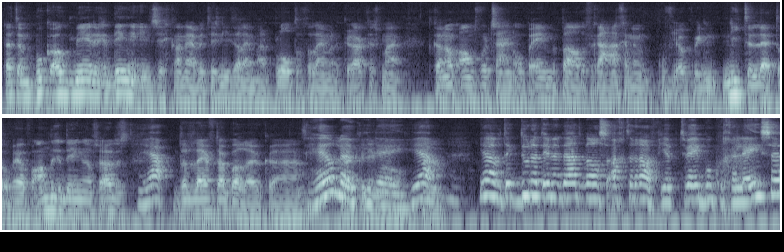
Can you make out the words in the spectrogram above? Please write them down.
dat een boek ook meerdere dingen in zich kan hebben. Het is niet alleen maar het plot of alleen maar de karakters, maar kan ook antwoord zijn op één bepaalde vraag. En dan hoef je ook weer niet te letten op heel veel andere dingen of zo. Dus Ja, dat levert ook wel leuke. het is een heel leuk idee. Ja. Ja, want ik doe dat inderdaad wel eens achteraf. Je hebt twee boeken gelezen,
